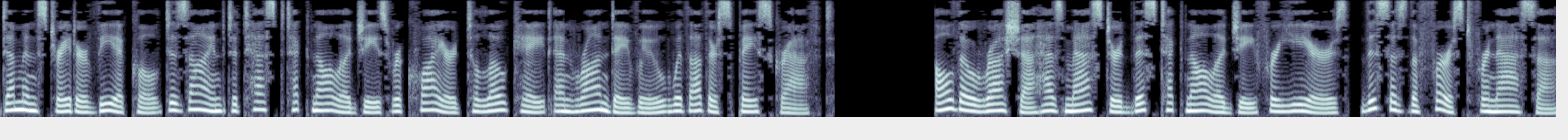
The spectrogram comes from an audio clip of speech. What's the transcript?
demonstrator vehicle designed to test technology required to locate and rendezvous with other spacecraft. Although Russia has mastered this technology for years, this is the first for NASA.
